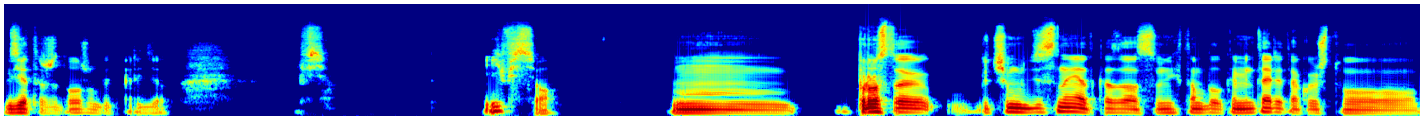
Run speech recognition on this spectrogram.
где-то же должен быть предел. И все. И все. Просто почему Дисней отказался? У них там был комментарий такой, что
